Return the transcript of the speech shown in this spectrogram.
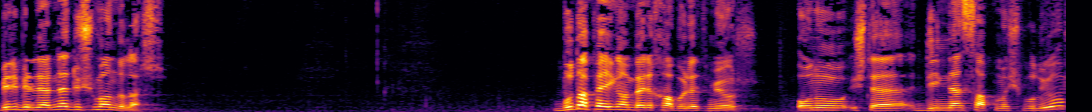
birbirlerine düşmandılar. Bu da peygamberi kabul etmiyor. Onu işte dinden sapmış buluyor.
